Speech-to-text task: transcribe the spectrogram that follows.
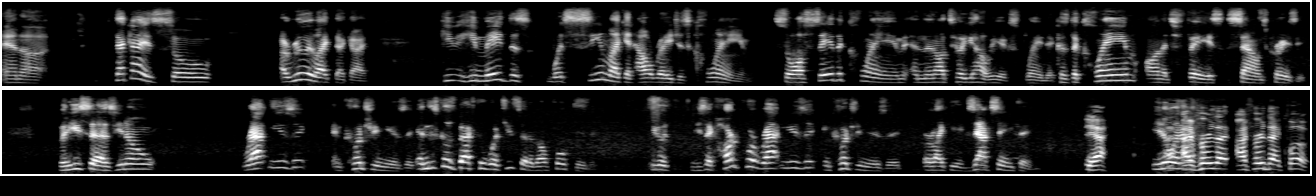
and uh, that guy is so. I really like that guy. He he made this what seemed like an outrageous claim. So I'll say the claim and then I'll tell you how he explained it because the claim on its face sounds crazy. But he says, you know, rap music and country music, and this goes back to what you said about folk music. He goes, he's like hardcore rap music and country music are like the exact same thing. Yeah. You know, and I've I, heard that. I've heard that quote.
